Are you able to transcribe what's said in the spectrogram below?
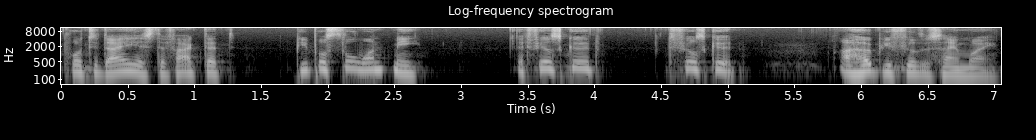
for today is the fact that people still want me. It feels good. It feels good. I hope you feel the same way.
